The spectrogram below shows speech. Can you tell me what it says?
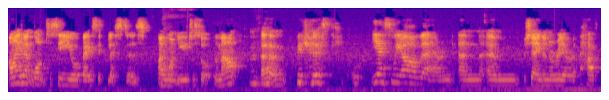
I don't want to see your basic blisters. I want you to sort them out mm-hmm. um, because yes, we are there, and, and um, Shane and Ourea have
